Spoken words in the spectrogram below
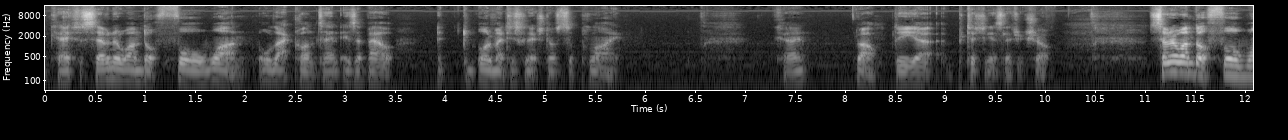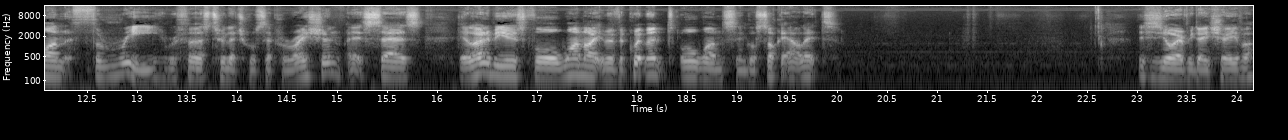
Okay, so 701.41, all that content is about automatic disconnection of supply. Okay, well, the uh, protection against electric shock. 701.413 refers to electrical separation. It says it'll only be used for one item of equipment or one single socket outlet. This is your everyday shaver.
